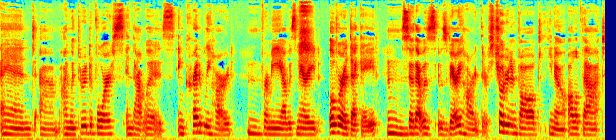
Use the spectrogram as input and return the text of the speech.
and um, I went through a divorce, and that was incredibly hard for me. I was married over a decade, so that was it was very hard. There's children involved, you know, all of that,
